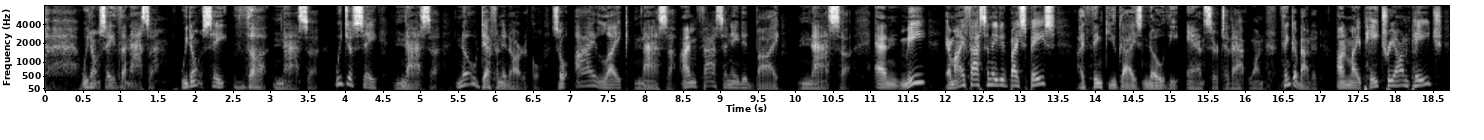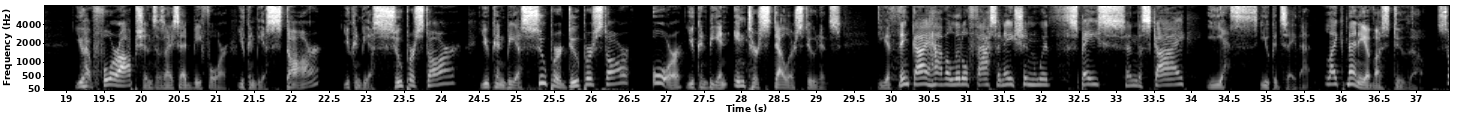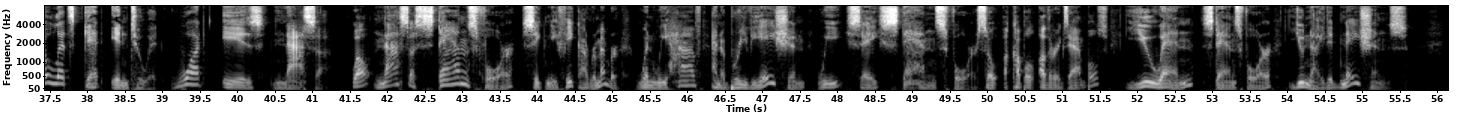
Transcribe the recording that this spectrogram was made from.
we don't say the NASA. We don't say the NASA. We just say NASA. No definite article. So I like NASA. I'm fascinated by NASA. And me, am I fascinated by space? I think you guys know the answer to that one. Think about it. On my Patreon page, you have four options, as I said before. You can be a star, you can be a superstar, you can be a super duper star, or you can be an interstellar student. Do you think I have a little fascination with space and the sky? Yes, you could say that. Like many of us do, though. So let's get into it. What is NASA? Well, NASA stands for, significa. Remember, when we have an abbreviation, we say stands for. So, a couple other examples UN stands for United Nations.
